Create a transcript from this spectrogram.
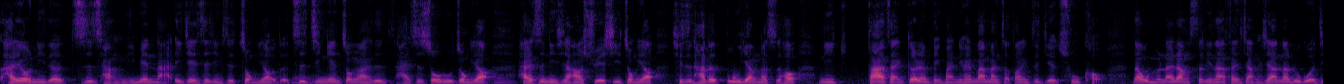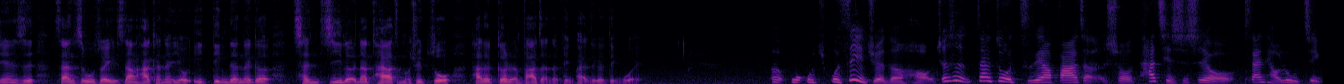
还有你的职场里面哪一件事情是重要的？是经验重要，还是还是收入重要，还是你想要学习重要？其实它的不一样的时候，你发展个人品牌，你会慢慢找到你自己的出口。那我们来让 Selina 分享一下。那如果今天是三十五岁以上，他可能有一定的那个成绩了，那他要怎么去做他的个人发展的品牌这个定位？呃，我我我自己觉得哈，就是在做职业发展的时候，它其实是有三条路径。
